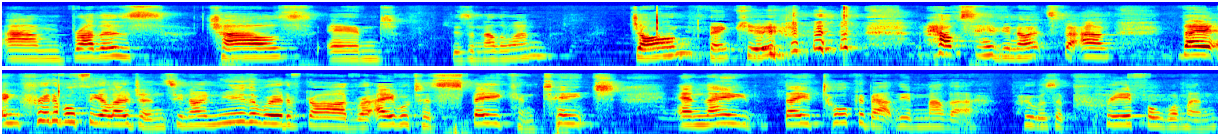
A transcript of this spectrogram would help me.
um, brothers, Charles, and there's another one, John. Thank you. Helps to have your notes, but um, they're incredible theologians. You know, knew the Word of God, were able to speak and teach, and they they talk about their mother, who was a prayerful woman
